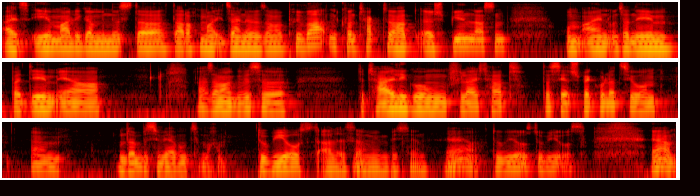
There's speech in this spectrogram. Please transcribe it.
als ehemaliger Minister da doch mal seine sagen wir, privaten Kontakte hat äh, spielen lassen, um ein Unternehmen, bei dem er, na, sagen wir mal, gewisse Beteiligung vielleicht hat, das ist jetzt Spekulation, ähm, um da ein bisschen Werbung zu machen. Dubios alles ja. irgendwie ein bisschen. Ja, ja, dubios, dubios. Ja,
